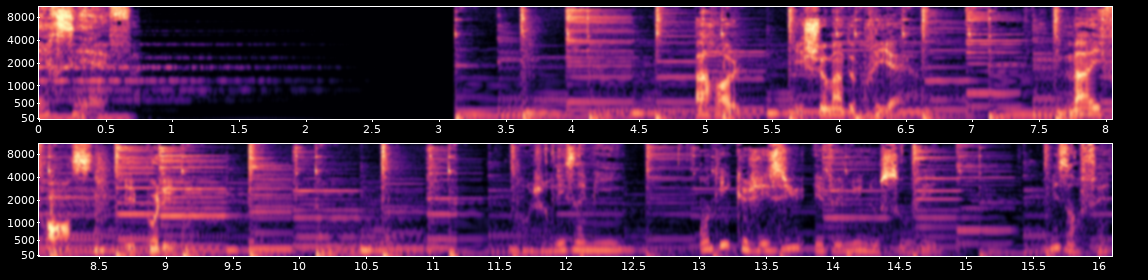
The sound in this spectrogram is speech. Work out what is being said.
RCF. Parole et chemin de prière. Marie-France et Pauline. Bonjour les amis. On dit que Jésus est venu nous sauver. Mais en fait,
